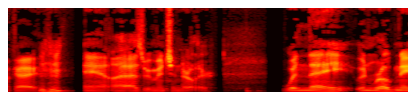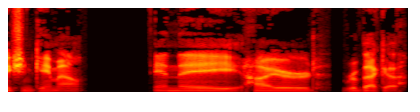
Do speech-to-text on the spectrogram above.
Okay, hmm and uh, as we mentioned earlier, when they when Rogue Nation came out and they hired Rebecca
